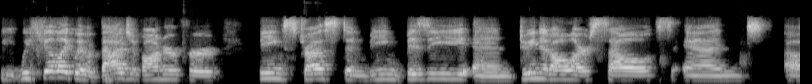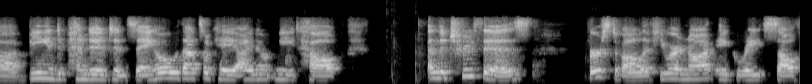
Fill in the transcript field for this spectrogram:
we, we feel like we have a badge of honor for being stressed and being busy and doing it all ourselves and uh, being independent and saying, oh, that's okay, I don't need help. And the truth is, first of all, if you are not a great self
